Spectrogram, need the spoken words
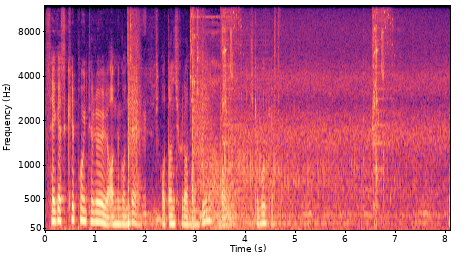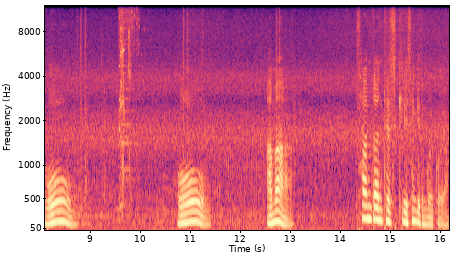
3개 스킬 포인트를 얻는 건데 어떤 식으로 얻는지 어, 지켜볼게요. 오. 오. 아마 사람들한테 skill이 생기는 걸 거예요.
